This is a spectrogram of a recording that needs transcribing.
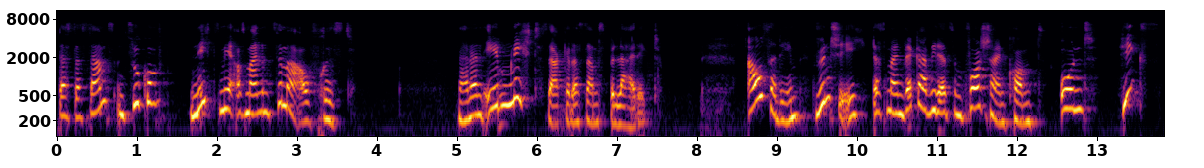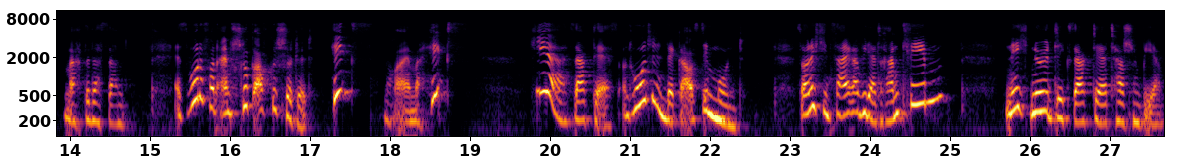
dass das Sams in Zukunft nichts mehr aus meinem Zimmer auffrisst. Na dann eben nicht, sagte das Sams beleidigt. Außerdem wünsche ich, dass mein Wecker wieder zum Vorschein kommt. Und Hicks, machte das Sams. Es wurde von einem Schluck auf geschüttelt. Hicks, noch einmal, Hicks. Hier, sagte es und holte den Wecker aus dem Mund. Soll ich die Zeiger wieder dran kleben? Nicht nötig, sagte er Taschenbier.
